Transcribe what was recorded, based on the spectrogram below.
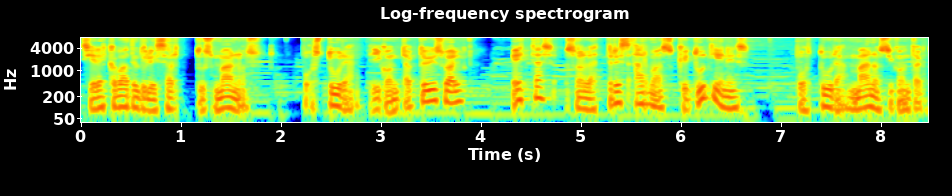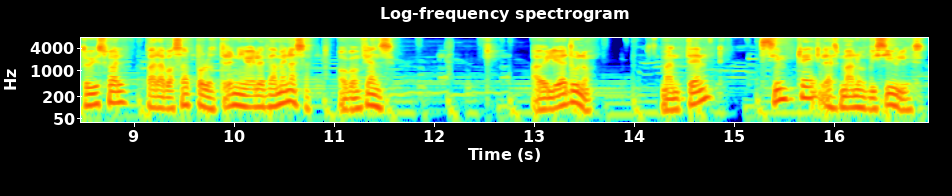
Si eres capaz de utilizar tus manos, postura y contacto visual, estas son las tres armas que tú tienes postura, manos y contacto visual para pasar por los tres niveles de amenaza o confianza. Habilidad 1. Mantén siempre las manos visibles,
